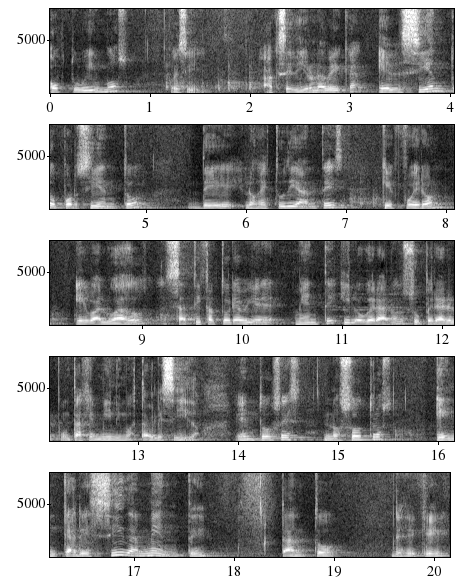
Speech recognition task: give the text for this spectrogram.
obtuvimos, pues sí, accedieron a beca el 100% de los estudiantes que fueron evaluados satisfactoriamente y lograron superar el puntaje mínimo establecido. Entonces nosotros encarecidamente, tanto desde que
